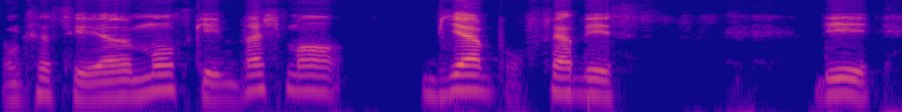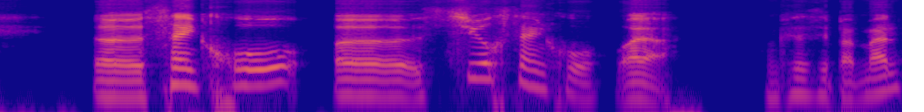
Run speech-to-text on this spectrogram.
Donc ça c'est un monstre qui est vachement bien pour faire des des euh, euh, sur synchro. Voilà. Donc ça c'est pas mal.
